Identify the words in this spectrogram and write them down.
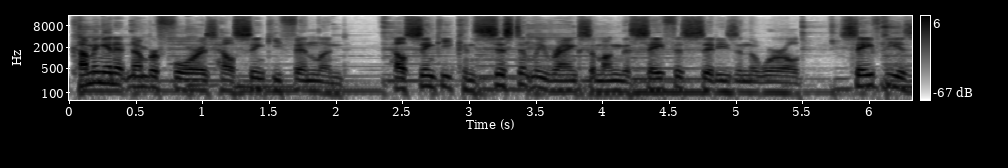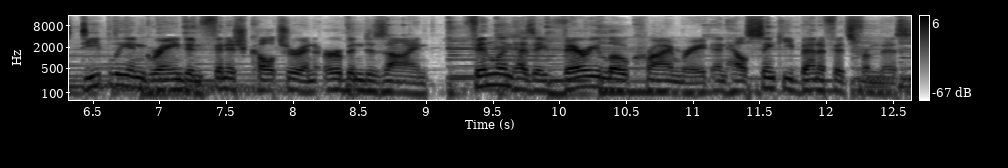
Coming in at number 4 is Helsinki, Finland. Helsinki consistently ranks among the safest cities in the world. Safety is deeply ingrained in Finnish culture and urban design, Finland has a very low crime rate and Helsinki benefits from this.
